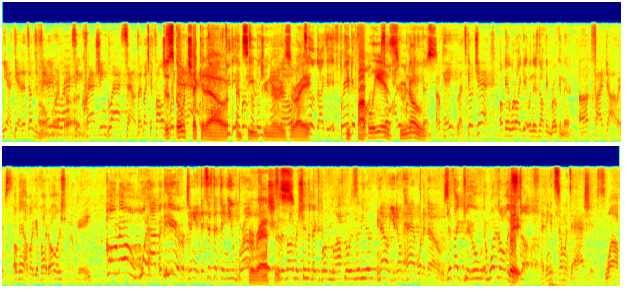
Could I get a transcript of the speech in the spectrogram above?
Yeah, yeah, that sounds oh very Oh relaxing. God. Crashing glass sounds. I'd like to follow just go check it out you think I and see if something? Junior is right. See, look, guys, it's three He probably one, is. I Who didn't break knows? Okay, let's go check. Okay, what do I get when there's nothing broken there? Uh, five dollars. Okay, how about I get five dollars? Okay. Oh no! What happened here? Junior, this is the thing you broke. Her Wait, so there's not a machine that makes broken glass noises in here? No, you don't have one of those. Yes, I do. And what is all this Wait. stuff? I think it's someone's ashes. Wow.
